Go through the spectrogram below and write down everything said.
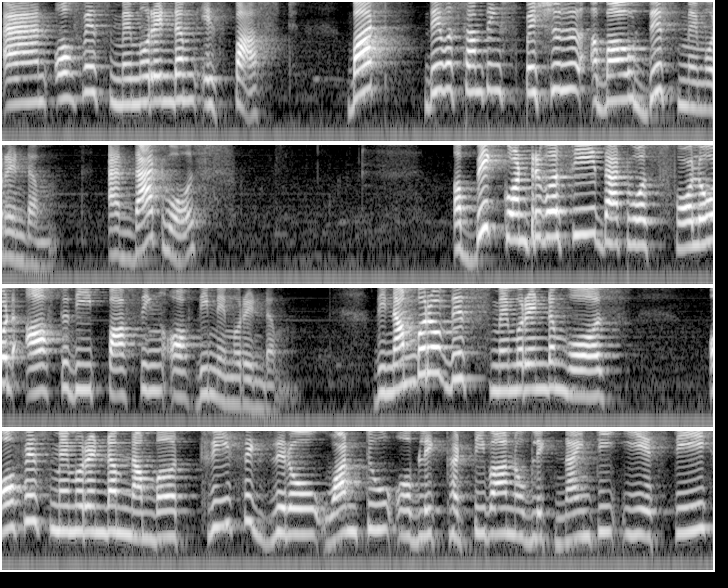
an office memorandum is passed. But there was something special about this memorandum and that was a big controversy that was followed after the passing of the memorandum. The number of this memorandum was office memorandum number 36012 oblique 31 oblique 90 EST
